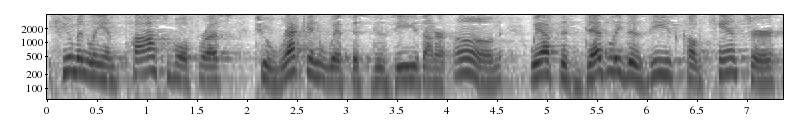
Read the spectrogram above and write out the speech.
humanly impossible for us to reckon with this disease on our own. We have this deadly disease called cancer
